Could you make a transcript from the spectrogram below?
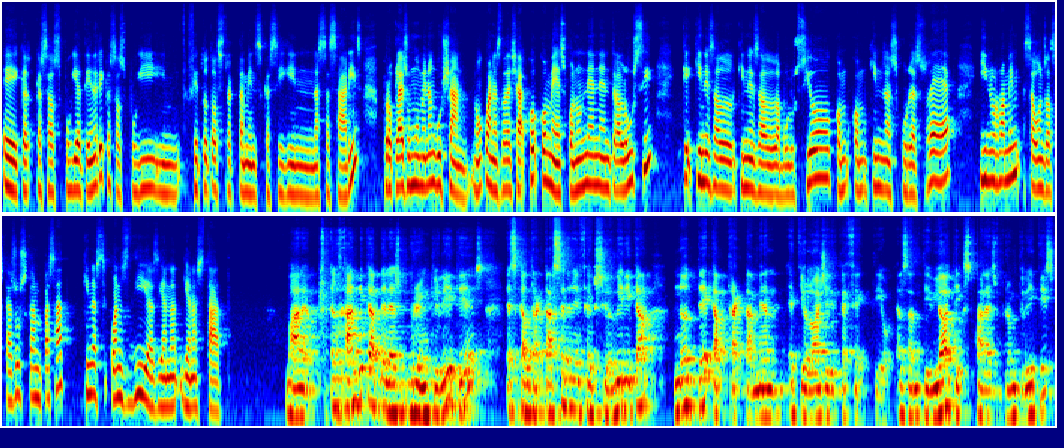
eh, que, que se'ls pugui atendre i que se'ls pugui fer tots els tractaments que siguin necessaris, però clar, és un moment angoixant, no? quan has de deixar... Com, com és? Quan un nen entra a l'UCI, quin és l'evolució, com, com, quines cures rep i normalment, segons els casos que han passat, quines, quants dies hi han, hi han estat? Vale. El hàndicap de les bronquiolitis és que al tractar-se d'una infecció vírica no té cap tractament etiològic efectiu. Els antibiòtics per a les bronquiolitis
